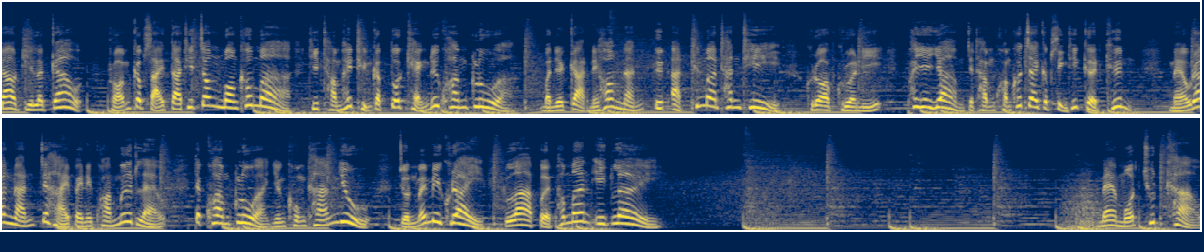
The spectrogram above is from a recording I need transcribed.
ก้าวทีละก้าว พร้อมกับสายตาที่จ้องมองเข้ามา ที่ทำให้ถึงกับตัวแข็งด้วยความกลัว บรรยากาศในห้องนั้นอึดอัดขึ้นมาทันทีครอบครัวนี้พยายามจะทำความเข้าใจกับสิ่งที่เกิดขึ้น แม้ร่างนั้นจะหายไปในความมืดแล้ว แต่ความกลัวยังคงค้างอยู่ จนไม่มีใครกล้าเปิดผ้าม่านอีกเลยแม่มดชุดขาว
